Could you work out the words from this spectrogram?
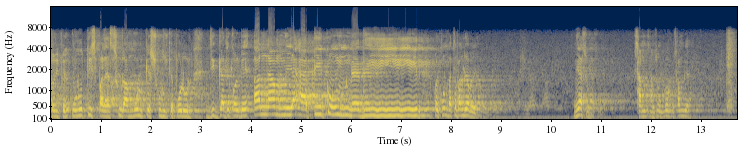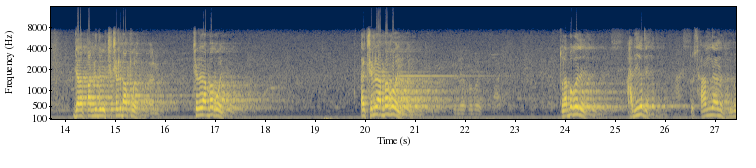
শরীফের উনত্রিশ পাড়ায় সুরা মূলকে শুরুতে পড়ুন, জিজ্ঞাসা করবে কই কোন বাচ্চা পাগলি হবে? নিয়ে আসুন। সামনে যারা পাগলি দেবে ছেলে বাপ কই? ছেলের আব্বা কই? আর ছেলের আব্বা কই? তোর আব্বা কই রে? হারিয়ে গেছে তো সামনে আনো ধুলো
